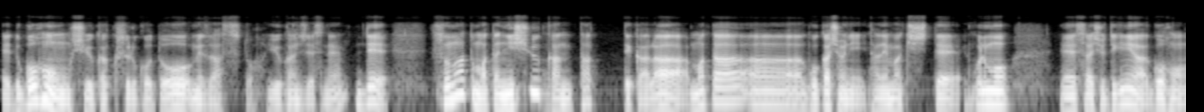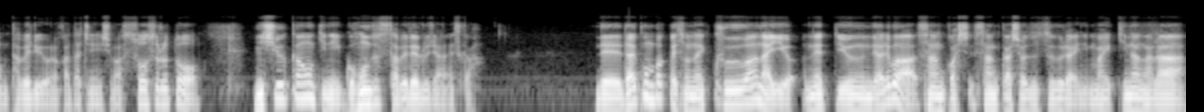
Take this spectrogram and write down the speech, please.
えー、と5本収穫することを目指すという感じですね。で、その後また2週間経ってから、また5箇所に種まきして、これも、えー、最終的には5本食べるような形にします。そうすると、2週間おきに5本ずつ食べれるじゃないですか。で、大根ばっかりそんなに食わないよねっていうんであれば、3箇所ずつぐらいに巻きながら、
